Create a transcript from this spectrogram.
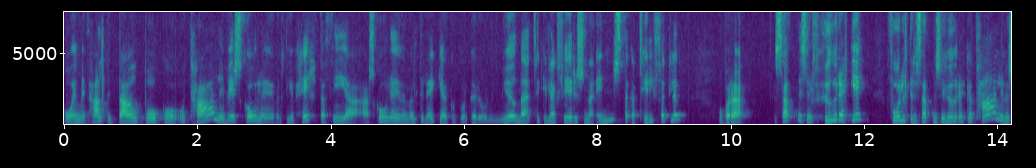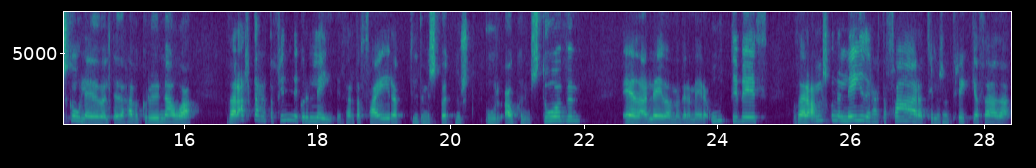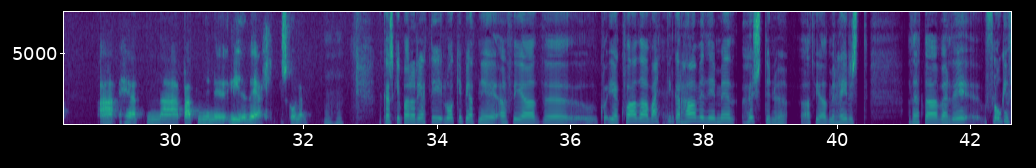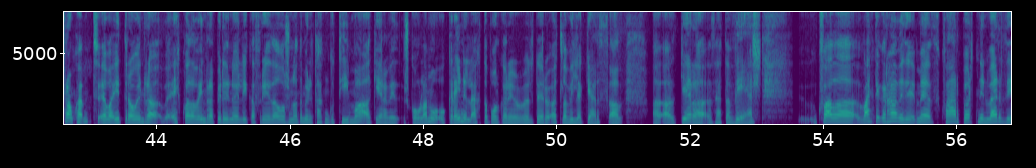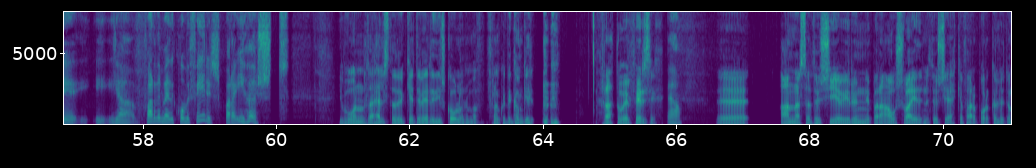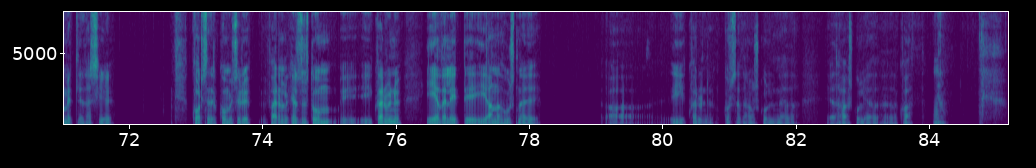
og einmitt haldi dagbók og, og tali við skólaeyfirvöldi. Ég hef heyrt að því að, að skólaeyfirvöldi Reykjavíkuborgar eru orðið mjög meðtekileg fyrir svona einstaka tilfellum og bara sapni sér hugrekki, fóreldri sapni sér hugrekki að tali við skólaeyfirvöldi eða hafa grun á að það er alltaf hægt að finna ykkur leiðir. Það er hægt að færa til dæmis börn úr, úr ákveðnum stofum eða leifa þeim að vera meira úti við og það er alls konar leiðir hægt að fara til að tryggja það að að hérna barninu líði vel í skólan. Kannski bara rétt í lokibjarni að því að, uh, já, hvaða væntingar hafið þið með haustinu að því að mér heyrist að þetta verði flókin framkvæmt ef að ytra innra, eitthvað af innrabyrðinu er líka friða og svona, það taka einhver tíma að gera við skólan og, og greinilegt að borgarir eru öll að vilja gerð að, að, að gera þetta vel. Hvaða væntingar hafið þið með hvar börnin verði, já, hvar þeim verði komið fyrir bara í haust? Ég vona alltaf helst að þau geti verið í skólunum að framkvæmdi gangi hratt og vel fyrir sig. Eh, annars að þau séu í rauninni bara á svæðinu, þau séu ekki að fara að borga hlut á milli, það séu hvort sem þeir komið sér upp færanlega kennslustofum í, í hverfinu eða leiti í annað húsnæði uh, í hverjunu, hvort sem þetta er háskólin eða, eða hagskóli eða, eða hvað.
